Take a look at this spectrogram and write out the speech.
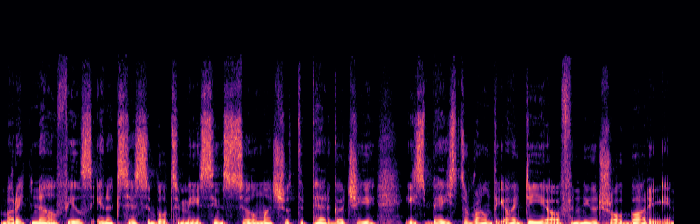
but it now feels inaccessible to me since so much of the pedagogy is based around the idea of a neutral body.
